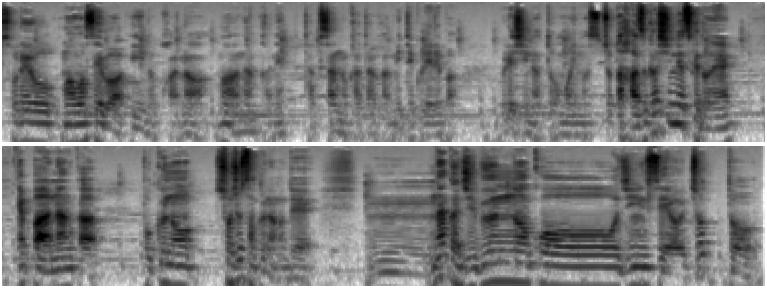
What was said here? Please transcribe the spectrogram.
それを回せばいいのかな。まあなんかねたくさんの方が見てくれれば嬉しいなと思います。ちょっと恥ずかしいんですけどね。やっぱなんか僕の処女作なのでうん。なんか自分のこう人生をちょっと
